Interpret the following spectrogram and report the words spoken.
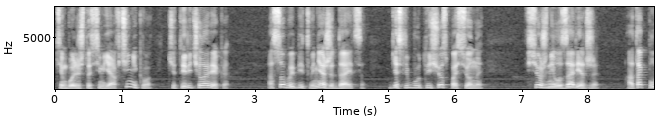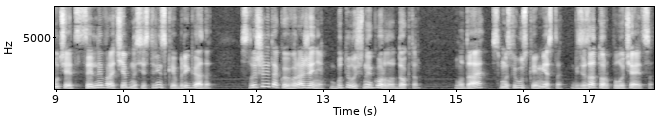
тем более, что семья Овчинникова – четыре человека. Особой битвы не ожидается. Если будут еще спасенные, все же не лазарет же. А так получается цельная врачебно-сестринская бригада – Слышали такое выражение «бутылочное горло, доктор»? Ну да, в смысле узкое место, где затор получается.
